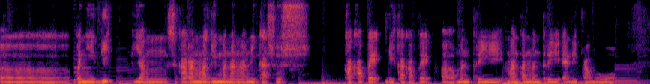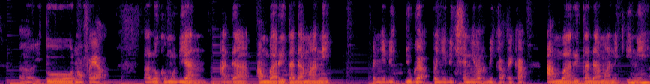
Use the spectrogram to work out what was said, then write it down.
uh, penyidik yang sekarang lagi menangani kasus KKP di KKP uh, eh, Menteri mantan Menteri Edi Prabowo uh, itu novel. Lalu kemudian ada Ambarita Damanik penyidik juga penyidik senior di KPK. Ambarita Damanik ini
